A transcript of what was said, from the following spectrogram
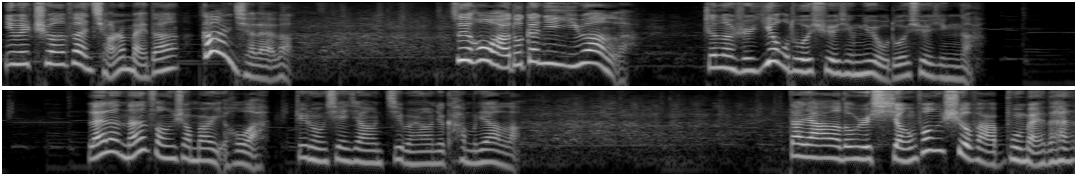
因为吃完饭抢着买单干起来了，最后啊都干进医院了。真的是要多血腥就有多血腥啊！来了南方上班以后啊，这种现象基本上就看不见了。大家呢都是想方设法不买单。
